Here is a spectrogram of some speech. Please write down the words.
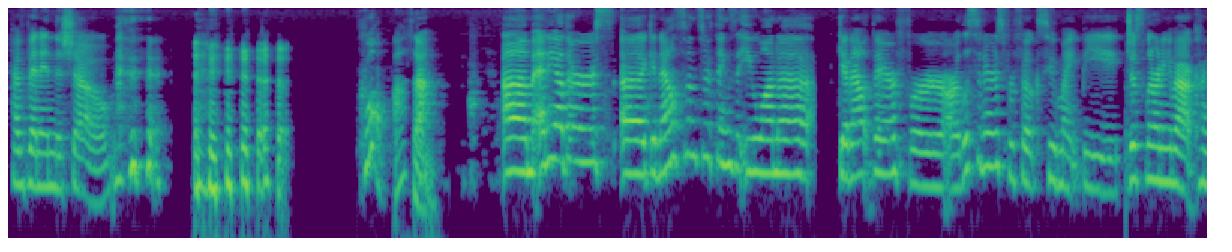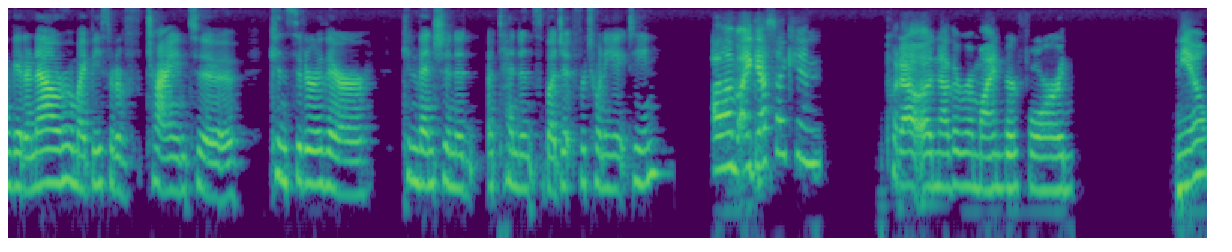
have been in the show. cool. Awesome. Uh, um, any other uh, announcements or things that you want to get out there for our listeners, for folks who might be just learning about Con-Geda now, or who might be sort of trying to consider their convention attendance budget for 2018? Um, I guess I can put out another reminder for you.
